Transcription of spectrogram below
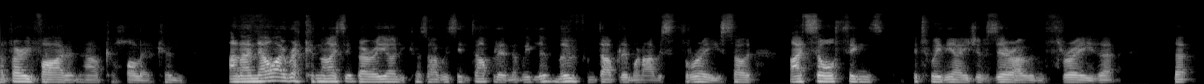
a very violent alcoholic, and and I know I recognized it very early because I was in Dublin and we moved from Dublin when I was three. So I saw things between the age of zero and three that, that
